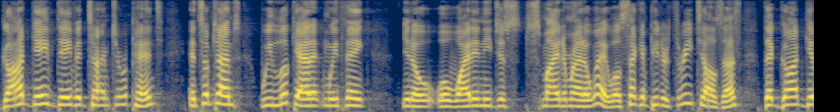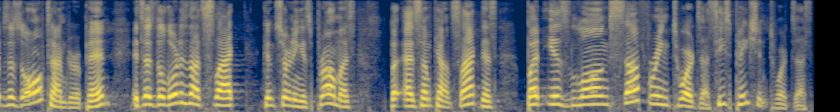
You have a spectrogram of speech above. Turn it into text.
God gave David time to repent. And sometimes we look at it and we think, you know, well, why didn't he just smite him right away? Well, 2 Peter 3 tells us that God gives us all time to repent. It says, the Lord is not slack concerning his promise, but as some count slackness, but is long suffering towards us. He's patient towards us,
